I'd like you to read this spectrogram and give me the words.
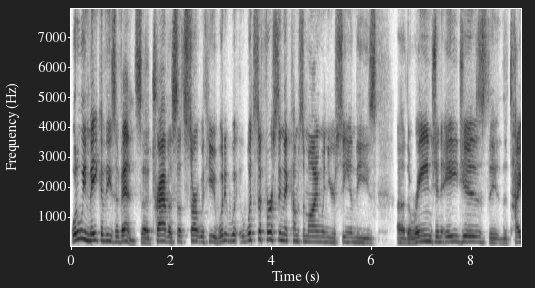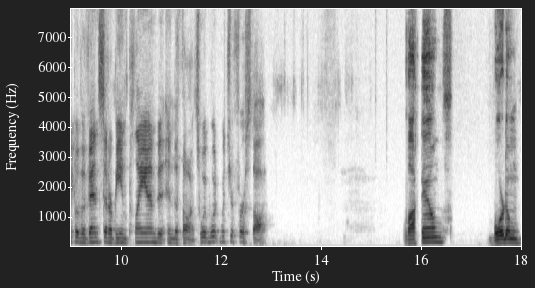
What do we make of these events, uh, Travis? Let's start with you. What, what, what's the first thing that comes to mind when you're seeing these uh, the range in ages, the the type of events that are being planned, and the thoughts. What, what what's your first thought? Lockdowns, boredom,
